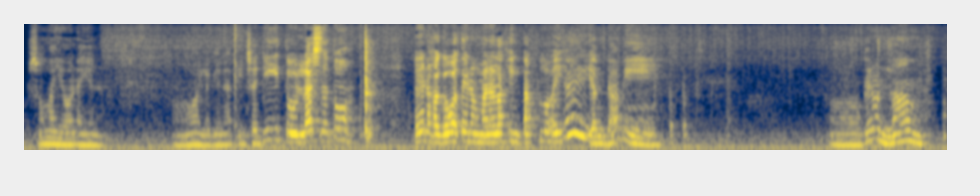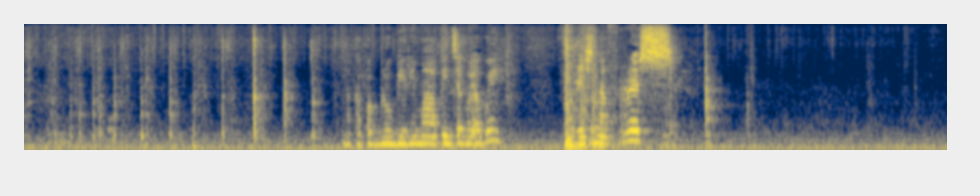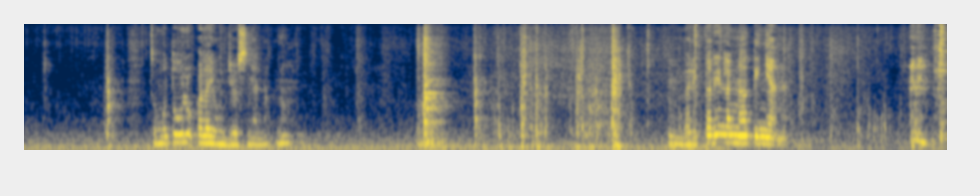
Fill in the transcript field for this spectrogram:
So, ngayon, ayan. Oh, lagyan natin siya dito. Last na to. Ayan, nakagawa tayo ng malalaking tatlo. Ay, ay, ang dami. Oh, ganun lang. Nakapag blueberry muffin siya, agoy-agoy. Fresh na fresh. Tumutulo pala yung juice niya, nak, no? Mm, baliktarin lang natin yan.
